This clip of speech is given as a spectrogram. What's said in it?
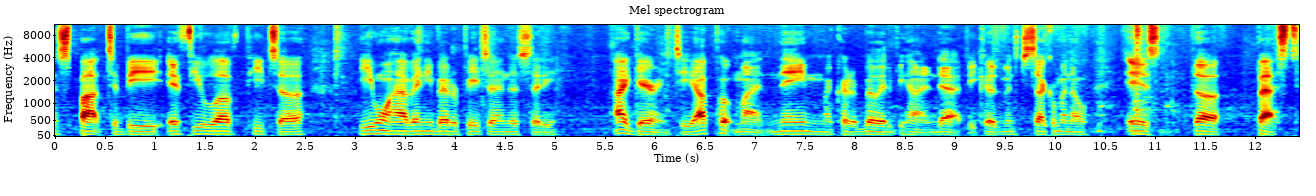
a spot to be if you love pizza. You won't have any better pizza in this city. I guarantee I put my name my credibility behind that because Mr. Sacramento is the best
